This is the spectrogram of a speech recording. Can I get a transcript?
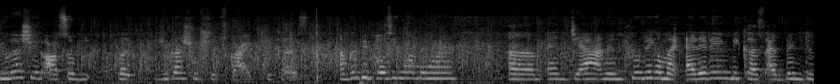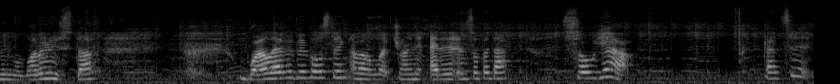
you guys should also, like, you guys should subscribe because I'm to be posting a lot more. Um, and yeah, I'm improving on my editing because I've been doing a lot of new stuff while I haven't been posting about like trying to edit and stuff like that. So yeah, that's it.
